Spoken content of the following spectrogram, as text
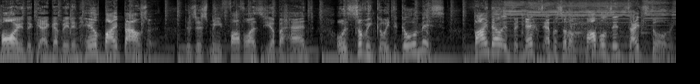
Mario and the gang have been inhaled by Bowser. Does this mean Fawful has the upper hand, or is something going to go amiss? Find out in the next episode of Fawful's Inside Story.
